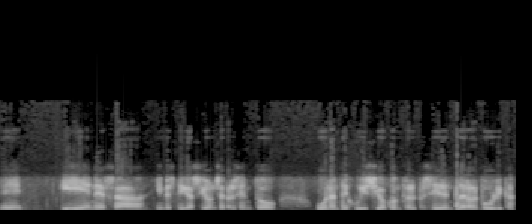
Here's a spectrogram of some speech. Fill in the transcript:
Eh, y en esa investigación se presentó un antejuicio contra el presidente de la República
